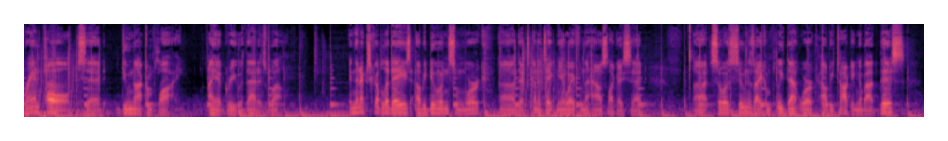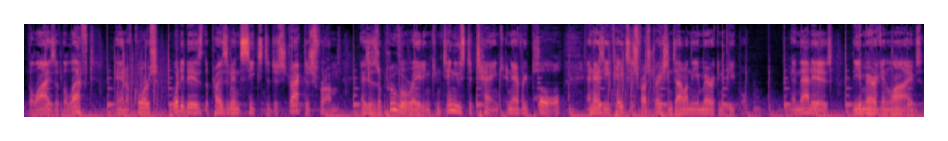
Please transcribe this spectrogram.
Rand Paul said, Do not comply. I agree with that as well. In the next couple of days, I'll be doing some work uh, that's going to take me away from the house, like I said. Uh, so, as soon as I complete that work, I'll be talking about this, the lies of the left, and of course, what it is the president seeks to distract us from as his approval rating continues to tank in every poll and as he takes his frustrations out on the American people. And that is the American lives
